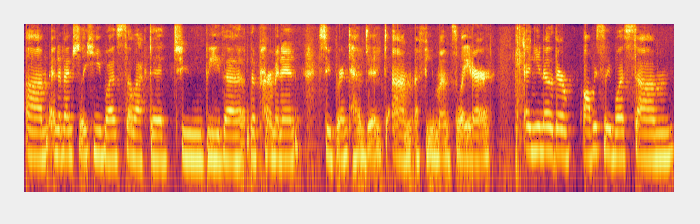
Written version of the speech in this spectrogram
um, and eventually he was selected to be the, the permanent superintendent um, a few months later. And, you know, there obviously was some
